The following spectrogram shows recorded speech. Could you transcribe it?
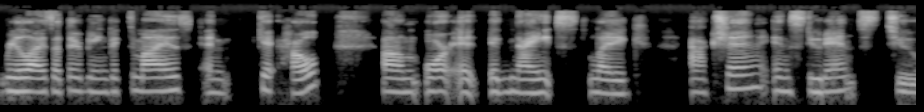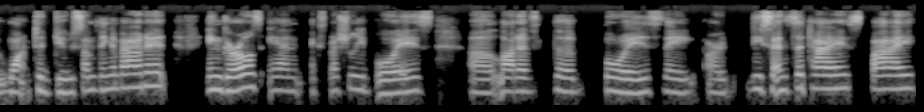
realize that they're being victimized and get help um, or it ignites like action in students to want to do something about it. In girls and especially boys uh, a lot of the boys they are desensitized by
